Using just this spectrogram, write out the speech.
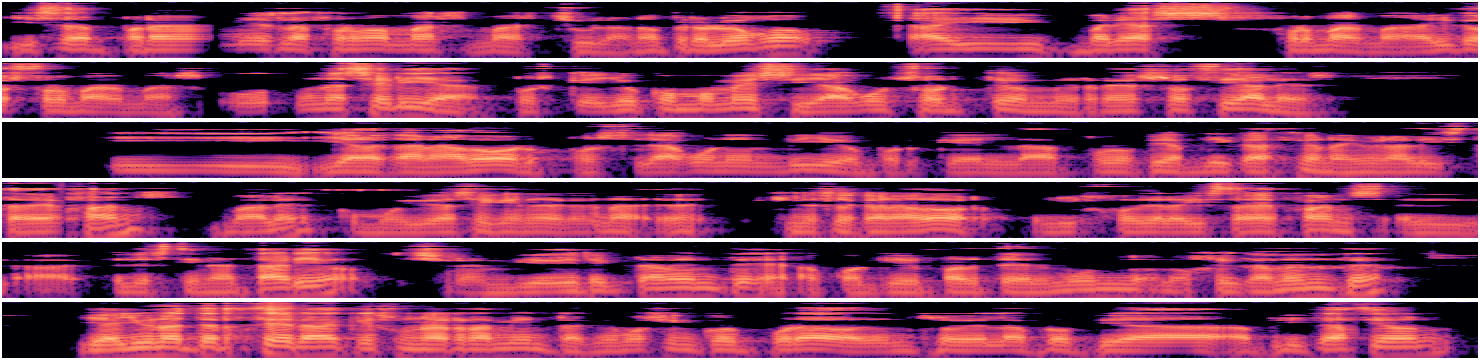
Y esa para mí es la forma más, más chula, ¿no? Pero luego hay varias formas más, hay dos formas más. Una sería, pues que yo como Messi hago un sorteo en mis redes sociales y, al ganador pues le hago un envío porque en la propia aplicación hay una lista de fans, ¿vale? Como yo ya sé quién es, el ganador, el hijo de la lista de fans, el, destinatario, se lo envío directamente a cualquier parte del mundo, lógicamente. Y hay una tercera, que es una herramienta que hemos incorporado dentro de la propia aplicación,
